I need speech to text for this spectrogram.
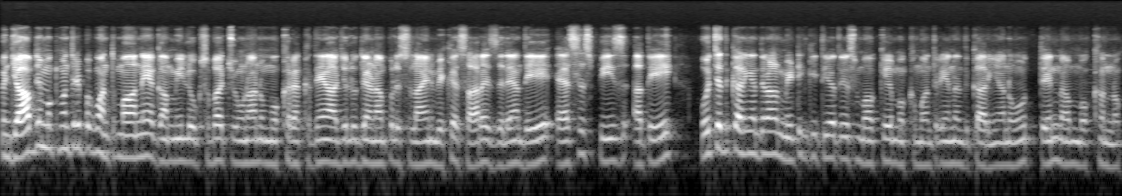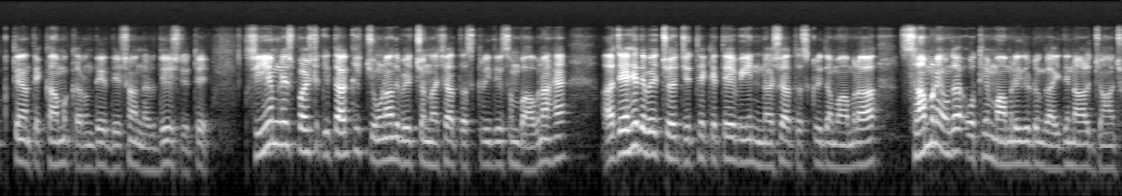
ਪੰਜਾਬ ਦੇ ਮੁੱਖ ਮੰਤਰੀ ਭਗਵੰਤ ਮਾਨ ਨੇ ਆਗਾਮੀ ਲੋਕ ਸਭਾ ਚੋਣਾਂ ਨੂੰ ਮੁੱਖ ਰੱਖਦਿਆਂ ਅੱਜ ਲੁਧਿਆਣਾ ਪੁਲਿਸ ਲਾਈਨ ਵਿਖੇ ਸਾਰੇ ਜ਼ਿਲ੍ਹਿਆਂ ਦੇ ਐਸਐਸਪੀਜ਼ ਅਤੇ ਉੱਚ ਅਧਿਕਾਰੀਆਂ ਦੇ ਨਾਲ ਮੀਟਿੰਗ ਕੀਤੀ ਅਤੇ ਇਸ ਮੌਕੇ ਮੁੱਖ ਮੰਤਰੀ ਨੇ ਅਧਿਕਾਰੀਆਂ ਨੂੰ ਤਿੰਨ ਮੁੱਖ ਨੁਕਤਿਆਂ ਤੇ ਕੰਮ ਕਰਨ ਦੇ ਦਿਸ਼ਾ ਨਿਰਦੇਸ਼ ਦਿੱਤੇ। ਸੀਐਮ ਨੇ ਸਪਸ਼ਟ ਕੀਤਾ ਕਿ ਚੋਣਾਂ ਦੇ ਵਿੱਚ ਨਸ਼ਾ ਤਸਕਰੀ ਦੀ ਸੰਭਾਵਨਾ ਹੈ। ਅਜਿਹੇ ਦੇ ਵਿੱਚ ਜਿੱਥੇ ਕਿਤੇ ਵੀ ਨਸ਼ਾ ਤਸਕਰੀ ਦਾ ਮਾਮਲਾ ਸਾਹਮਣੇ ਆਉਂਦਾ, ਉੱਥੇ ਮਾਮਲੇ ਦੀ ਡੂੰਘਾਈ ਦੇ ਨਾਲ ਜਾਂਚ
